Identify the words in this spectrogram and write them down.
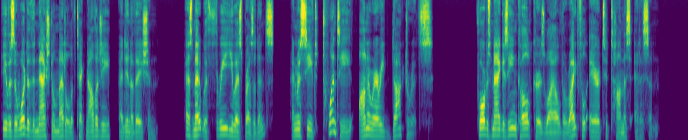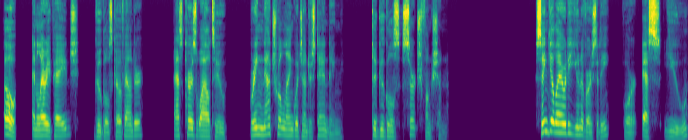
He was awarded the National Medal of Technology and Innovation, has met with three U.S. presidents, and received 20 honorary doctorates. Forbes magazine called Kurzweil the rightful heir to Thomas Edison. Oh, and Larry Page, Google's co founder, asked Kurzweil to bring natural language understanding to Google's search function. Singularity University, or SU,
